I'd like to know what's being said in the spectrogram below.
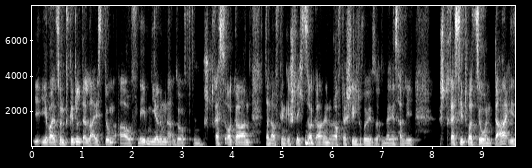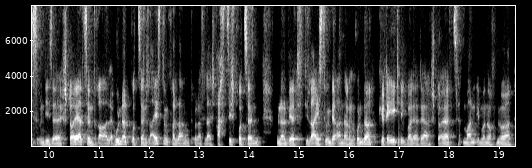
jeweils so ein Drittel der Leistung auf Nebennieren, also auf dem Stressorgan, dann auf den Geschlechtsorganen und auf der Schilddrüse. Und wenn jetzt halt die Stresssituation da ist und diese Steuerzentrale 100 Prozent Leistung verlangt oder vielleicht 80 Prozent und dann wird die Leistung der anderen runtergeregelt, weil ja der Steuermann immer noch nur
